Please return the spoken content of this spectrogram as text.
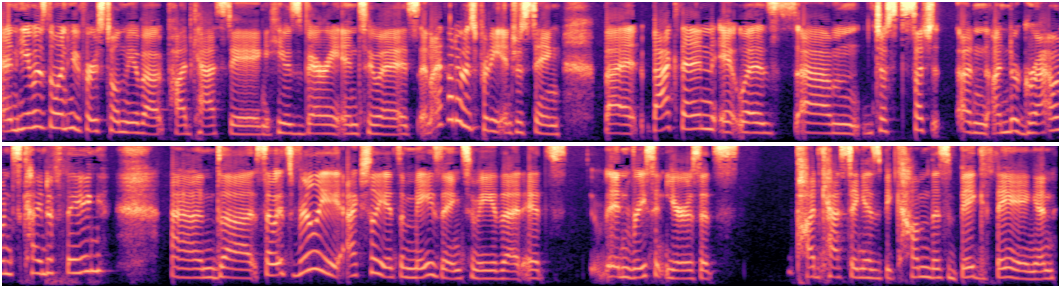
And he was the one who first told me about podcasting. He was very into it, and I thought it was pretty interesting. But back then, it was. Um, um, just such an underground kind of thing. And uh, so it's really, actually, it's amazing to me that it's in recent years, it's podcasting has become this big thing. And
